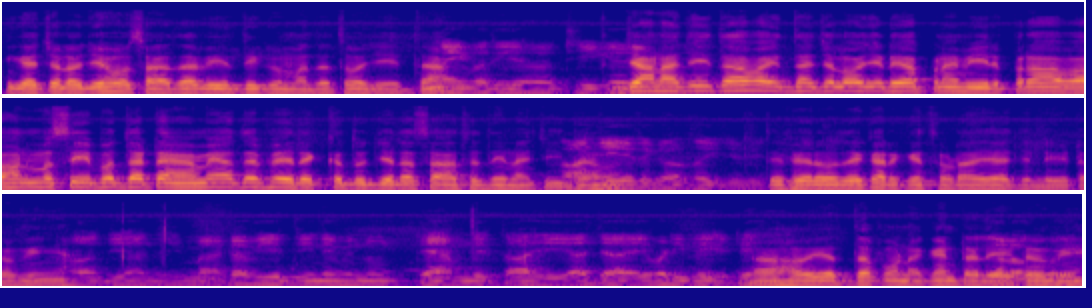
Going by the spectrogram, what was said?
ਠੀਕ ਚਲੋ ਜੇ ਹੋ ਸਕਦਾ ਵੀਰ ਦੀ ਕੋਈ ਮਦਦ ਹੋ ਜੇ ਇਦਾਂ ਨਹੀਂ ਵਧੀਆ ਠੀਕ ਹੈ। ਜਾਣਾ ਚਾਹੀਦਾ ਵਾ ਇਦਾਂ ਚਲੋ ਜਿਹੜੇ ਆਪਣੇ ਵੀਰ ਭਰਾ ਵਾ ਹੁਣ ਮੁਸੀਬਤ ਦਾ ਟਾਈਮ ਆ ਤੇ ਫਿਰ ਇੱਕ ਦੂਜੇ ਦਾ ਸਾਥ ਦੇਣਾ ਚਾਹੀਦਾ ਹਾਂਜੀ ਇਹ ਤੇ ਗੱਲ ਸਹੀ ਜੀ ਤੇ ਫਿਰ ਉਹਦੇ ਕਰਕੇ ਥੋੜਾ ਜਿਹਾ ਅੱਜ ਲੇਟ ਹੋ ਗਏ ਆ ਹਾਂਜੀ ਹਾਂਜੀ ਮੈਂ ਕਿਹਾ ਵੀਰ ਜੀ ਨੇ ਮੈਨੂੰ ਟਾਈਮ ਦਿੱਤਾ ਸੀ ਅੱਜ ਆਏ ਬੜੀ ਲੇਟ ਹੈ ਆਹੋ ਇਹ ਅੱਧਾ ਪੌਣਾ ਘੰਟਾ ਲੇਟ ਹੋ ਗਏ।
